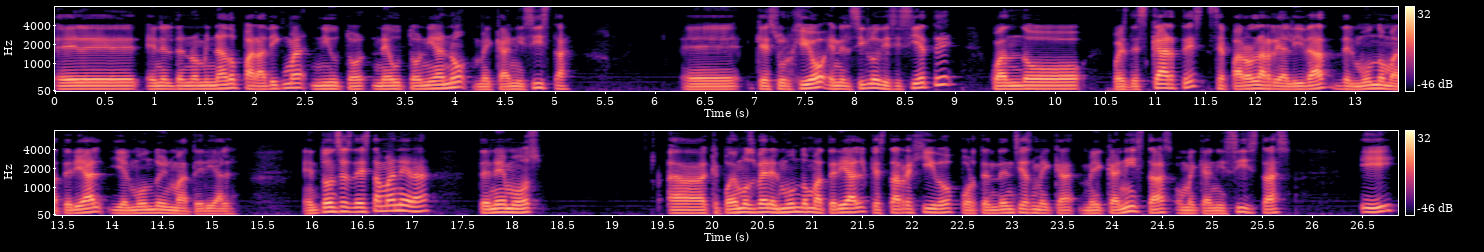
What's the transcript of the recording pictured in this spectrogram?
eh, en el denominado paradigma newtoniano mecanicista, eh, que surgió en el siglo XVII, cuando pues Descartes separó la realidad del mundo material y el mundo inmaterial. Entonces, de esta manera, tenemos Ah, que podemos ver el mundo material que está regido por tendencias mecanistas o mecanicistas y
